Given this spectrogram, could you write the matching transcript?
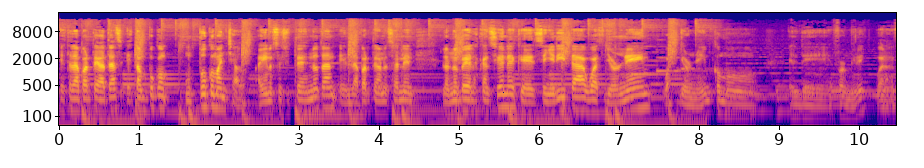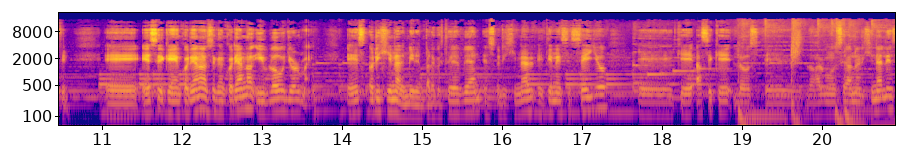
esta es la parte de atrás, está un poco, un poco manchado. Ahí no sé si ustedes notan, en la parte donde salen los nombres de las canciones, que señorita, what's your name, what's your name, como el de Formula. Bueno, en fin. Eh, ese que en coreano, ese que en coreano y Blow Your Mind. Es original, miren, para que ustedes vean, es original. Eh, tiene ese sello eh, que hace que los, los álbumes sean originales.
